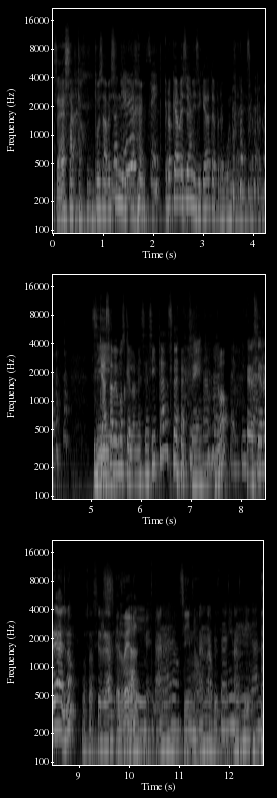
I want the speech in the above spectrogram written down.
Sí, exacto. Pues a veces ni. Sí. Creo que a veces ni siquiera te preguntan eso, pero. Ya sabemos que lo necesitas. Sí. ¿No? Pero sí es real, ¿no? O sea, sí es real. Es real. me están, sí, no. me están, investigando.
